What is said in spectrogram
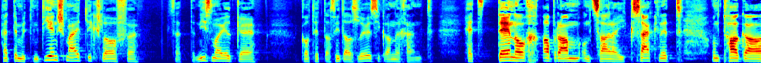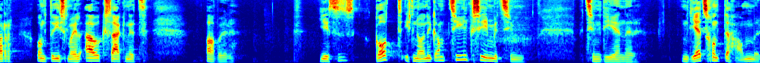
Hat er mit dem Dienstmädchen geschlafen. Es hat den Ismael gegeben. Gott hat das nicht als Lösung anerkannt. Hat dennoch Abraham und Sarai gesegnet und Hagar und Ismael auch gesegnet. Aber Jesus, Gott, ist noch nicht am Ziel mit seinem, seinem Diener. Und jetzt kommt der Hammer.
